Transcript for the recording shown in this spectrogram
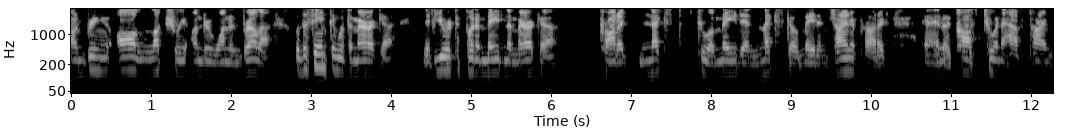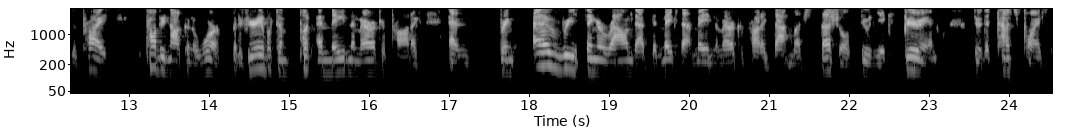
on bringing all luxury under one umbrella. Well, the same thing with America. If you were to put a made in America product next to a made in Mexico, made in China product, and it costs two and a half times the price, probably not going to work. But if you're able to put a made in America product and bring everything around that that makes that made in America product that much special through the experience, through the touch points,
